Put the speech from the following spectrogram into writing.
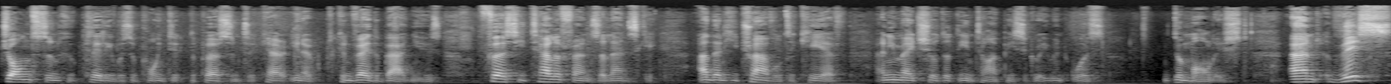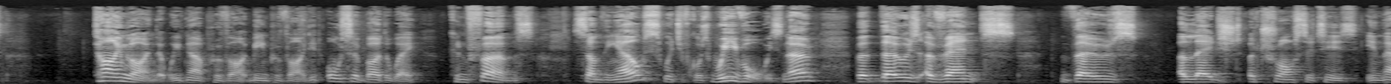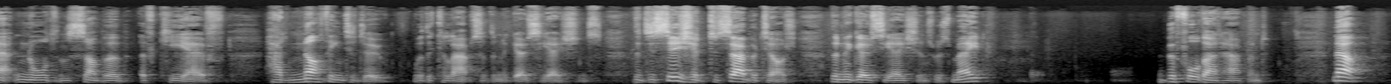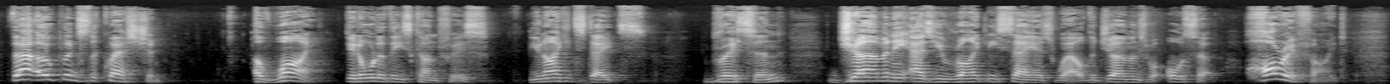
Johnson, who clearly was appointed the person to carry, you know, convey the bad news, first he telephoned Zelensky, and then he travelled to Kiev, and he made sure that the entire peace agreement was demolished. And this timeline that we've now provide, been provided also, by the way, confirms something else, which of course we've always known, but those events, those alleged atrocities in that northern suburb of Kiev had nothing to do with the collapse of the negotiations. The decision to sabotage the negotiations was made before that happened. Now, that opens the question of why did all of these countries, the United States, Britain, Germany, as you rightly say as well, the Germans were also horrified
